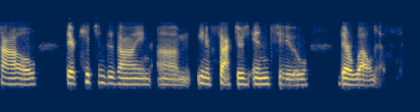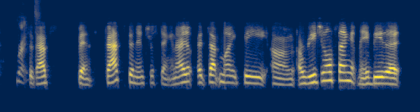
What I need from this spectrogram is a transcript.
how their kitchen design um you know factors into their wellness right so that's been that's been interesting, and I that might be um, a regional thing. It may be that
